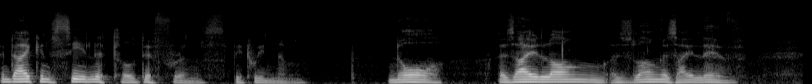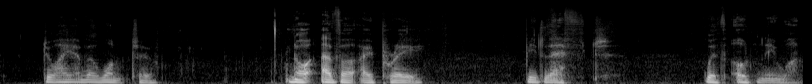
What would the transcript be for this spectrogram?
and I can see little difference between them. Nor, as I long, as long as I live, do I ever want to, nor ever, I pray, be left with only one.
